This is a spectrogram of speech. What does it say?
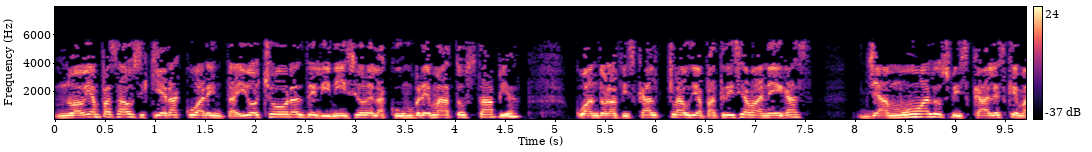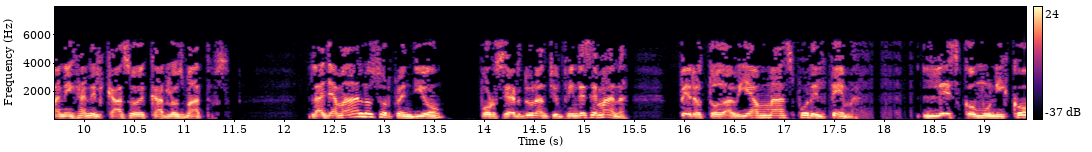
no habían pasado siquiera 48 horas del inicio de la cumbre Matos Tapia, cuando la fiscal Claudia Patricia Vanegas llamó a los fiscales que manejan el caso de Carlos Matos. La llamada los sorprendió por ser durante un fin de semana, pero todavía más por el tema. Les comunicó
